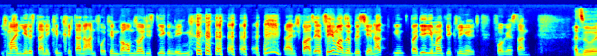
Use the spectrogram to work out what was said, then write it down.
Ich meine, jedes kleine Kind kriegt da eine Antwort hin. Warum sollte es dir gelingen? Nein, Spaß. Erzähl mal so ein bisschen. Hat bei dir jemand geklingelt vorgestern? Also,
